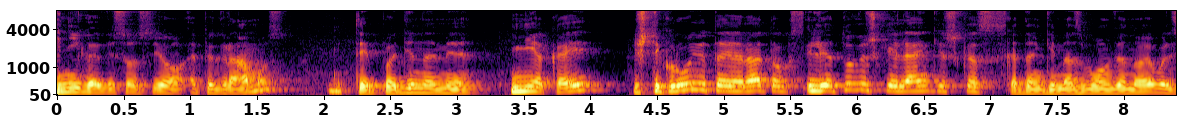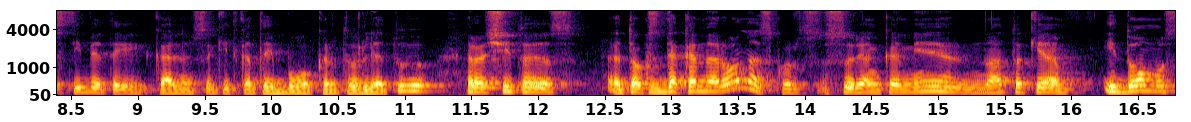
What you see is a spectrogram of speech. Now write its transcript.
knygą visos jo epigramos, taip vadinami niekai, Iš tikrųjų tai yra toks lietuviškai lenkiškas, kadangi mes buvom vienoje valstybėje, tai galim sakyti, kad tai buvo kartu ir lietuvių rašytojas. Toks dekameronas, kur surenkami, na, tokie įdomus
